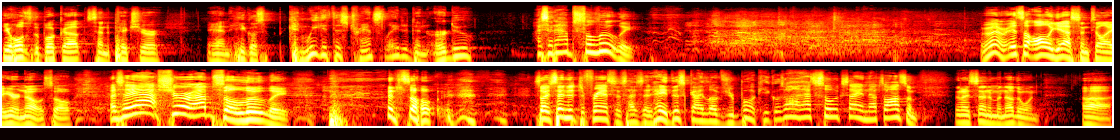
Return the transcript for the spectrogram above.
he holds the book up, send a picture, and he goes, Can we get this translated in Urdu? I said, Absolutely. Remember, it's all yes until I hear no. So I say, Yeah, sure, absolutely. and so, so I send it to Francis. I said, Hey, this guy loves your book. He goes, Oh, that's so exciting. That's awesome. Then I sent him another one. Uh,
